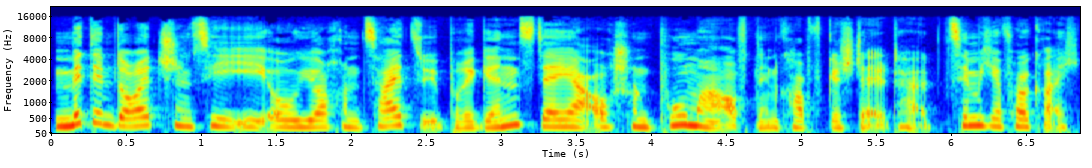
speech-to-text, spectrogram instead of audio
Mit dem deutschen CEO Jochen Zeitz übrigens, der ja auch schon Puma auf den Kopf gestellt hat. Ziemlich erfolgreich.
